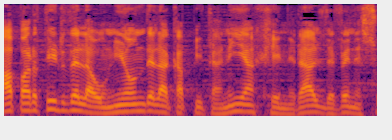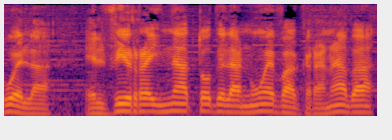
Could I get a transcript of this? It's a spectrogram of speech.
a partir de la unión de la Capitanía General de Venezuela, el Virreinato de la Nueva Granada,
